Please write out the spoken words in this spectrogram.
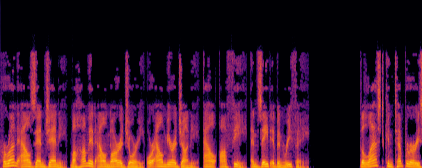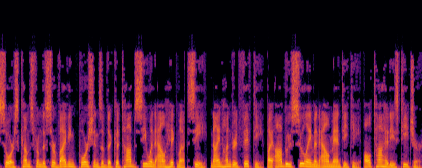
Harun al-Zanjani, Muhammad al-Narajori or al-Mirajani, al-Afi, and Zayd ibn Rifai. The last contemporary source comes from the surviving portions of the Kitab Siwan al-Hikmah c. 950 by Abu Sulayman al-Mantiki al-Tawhidi's teacher,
